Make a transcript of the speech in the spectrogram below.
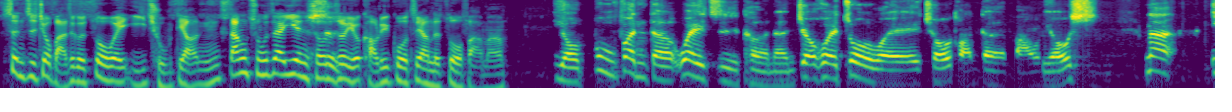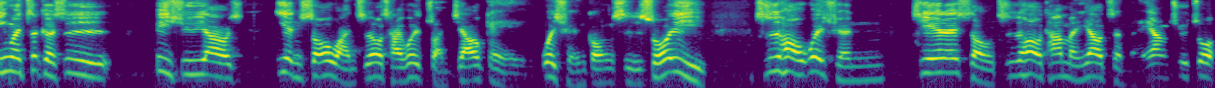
甚至就把这个座位移除掉。您当初在验收的时候有考虑过这样的做法吗？有部分的位置可能就会作为球团的保留席，那因为这个是必须要。验收完之后才会转交给味全公司，所以之后味全接手之后，他们要怎么样去做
